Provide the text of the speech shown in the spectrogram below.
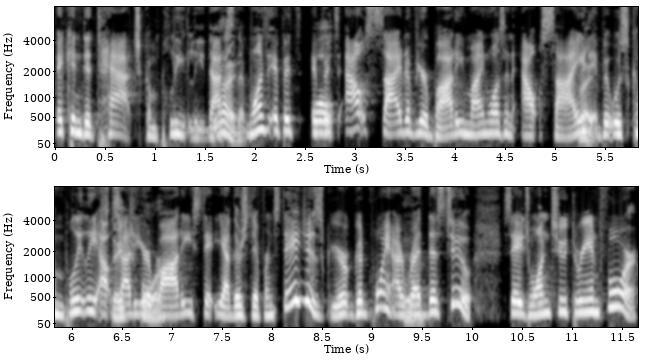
it can detach completely. That's Right. the once if it's if Well- it's outside of your body. Mine wasn't outside. Right. If it was completely outside Stage of your four. body, sta- yeah, there's different stages. You're good point. I read this too. Stage one, two, three, and four.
